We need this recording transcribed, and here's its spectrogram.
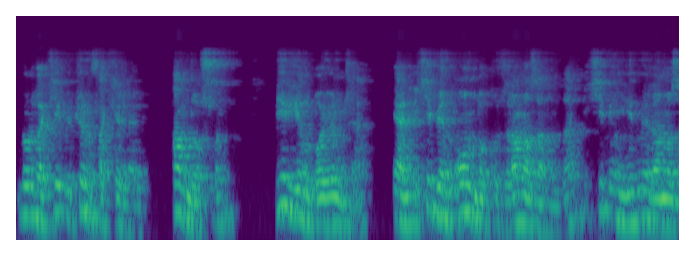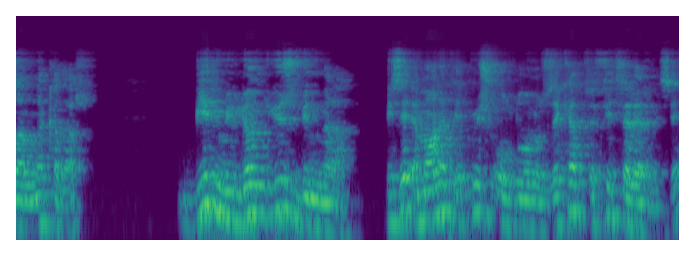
buradaki bütün fakirleri hamdolsun bir yıl boyunca yani 2019 Ramazan'ından 2020 Ramazan'ına kadar 1 milyon 100 bin lira bize emanet etmiş olduğunuz zekat ve fitrelerimizi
